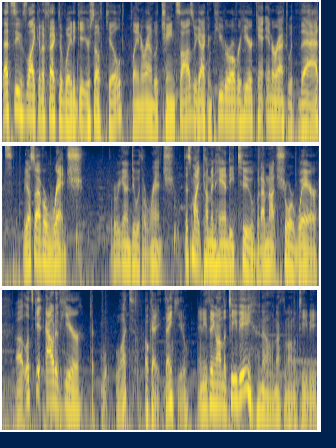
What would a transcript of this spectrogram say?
that seems like an effective way to get yourself killed. Playing around with chainsaws. We got a computer over here. Can't interact with that. We also have a wrench. What are we going to do with a wrench? This might come in handy too, but I'm not sure where. Uh, let's get out of here. What? Okay, thank you. Anything on the TV? No, nothing on the TV.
